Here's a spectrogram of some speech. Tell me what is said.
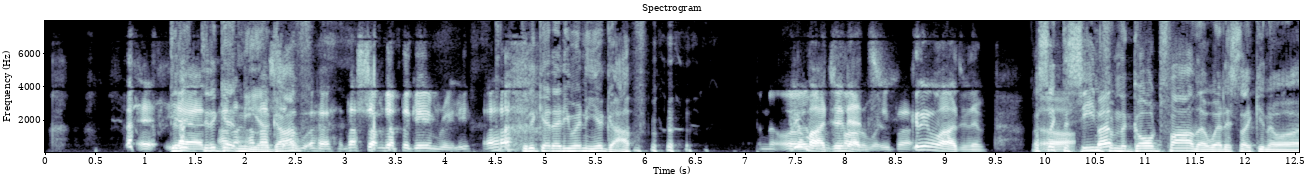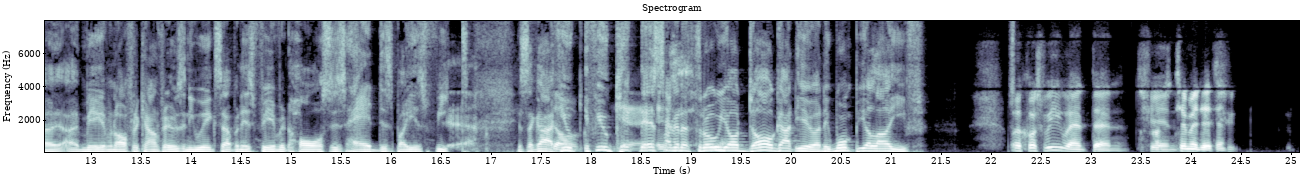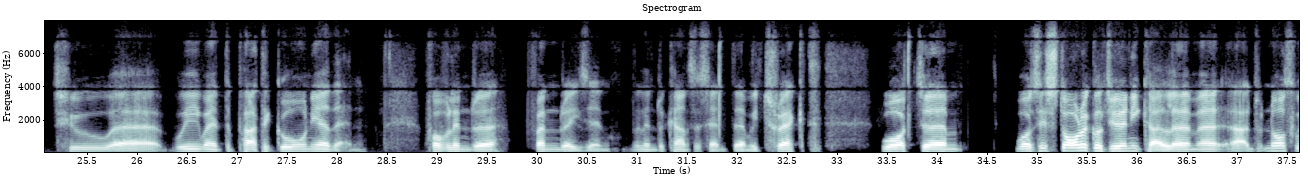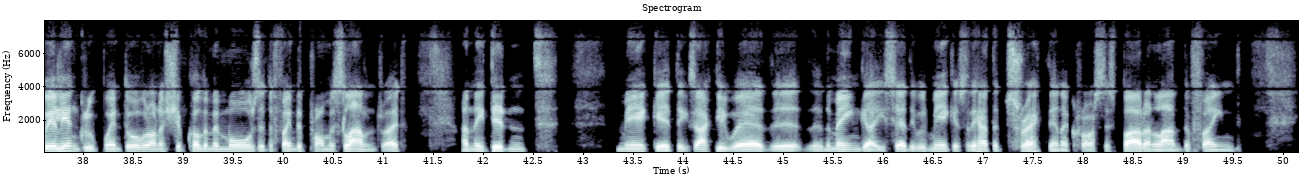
Uh, it- yeah, did it get and- and near, that's, Gav? uh, that summed up the game, really. Uh, Did it get anywhere near Gav? no, Can you it wasn't imagine it? away, but- Can you imagine him? That's like the Oh, scene but- from The Godfather where it's like, you know, uh, I made him an offer to count favors and he wakes up and his favorite horse's head is by his feet. It's like, ah, if you if you kick Yeah, this, I'm going to throw yeah. your dog at you and it won't be alive. Well, of course, we went then. Shane, intimidating. To, to uh, we went to Patagonia then for Velindre fundraising, Velindre Cancer Centre, and we trekked what um, was historical journey. Kyle, um, uh, uh, North Walian group went over on a ship called the Mimosa to find the Promised Land, right? And they didn't make it exactly where the, the, the main guy said they would make it, so they had to trek then across this barren land to find,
